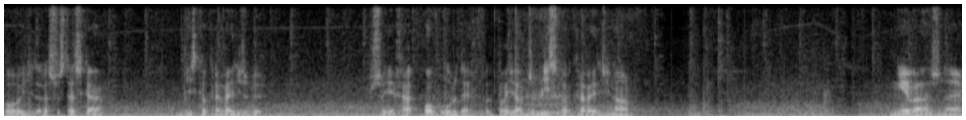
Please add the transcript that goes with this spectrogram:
Pójdzie teraz szósteczka. Blisko krawędzi, żeby przejechać. O kurde, powiedziałem, że blisko krawędzi, no. Nieważne.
